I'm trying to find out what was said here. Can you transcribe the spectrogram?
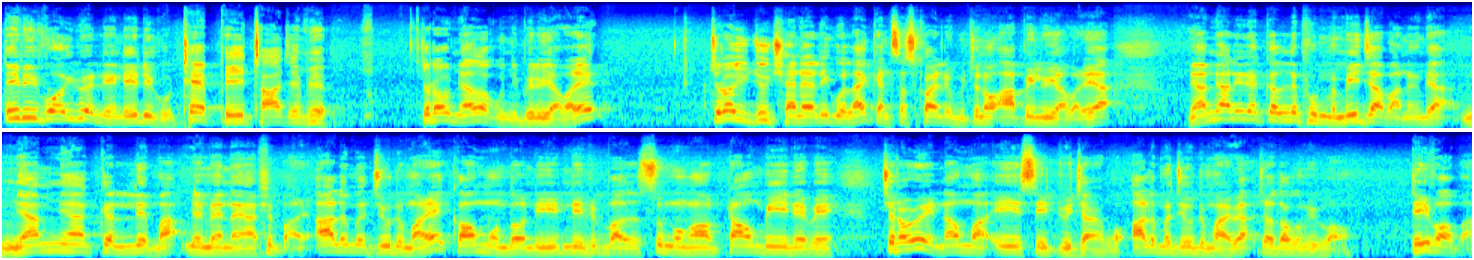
TV4 တို့လင်လေးတွေကိုထည့်ပေးထားခြင်းဖြင့်ကျွန်တော်တို့များစွာကူညီပေးလို့ရပါတယ်။ကျွန်တော် YouTube channel လေးကို like and subscribe လုပ်ပြီးကျွန်တော်အားပေးလို့ရပါတယ်။များများလေးလည်းကလစ်ဖို့မမိကြပါနဲ့ဗျများများကလစ်မှမြန်မြန်နိုင်ရဖြစ်ပါတယ်အားလုံးပဲကြိုးတူပါတယ်ကောင်းမွန်သောဒီနေ့ဖြစ်ပါဆိုစုမုံကောင်းတောင်းပေးနေပဲကျွန်တော်တို့ရဲ့နောက်မှာ AAC တွေ့ကြတာပေါ့အားလုံးပဲကြိုးတူပါတယ်ဗျကျွန်တော်တော့ကမိပါအောင် day for ပါ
